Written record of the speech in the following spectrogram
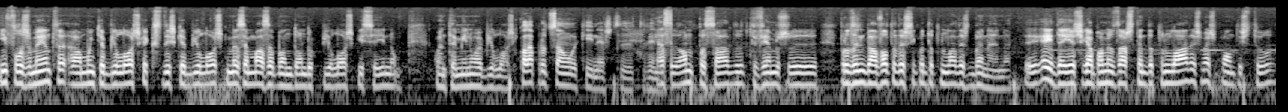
Infelizmente, há muita biológica que se diz que é biológico, mas é mais abandono do que biológico, isso aí não, quanto a é biológico. Qual é a produção aqui neste terreno? Esse ano passado tivemos uh, produzindo à volta das 50 toneladas de banana. Uh, a ideia é chegar pelo menos às 70 toneladas, mas pronto, isto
